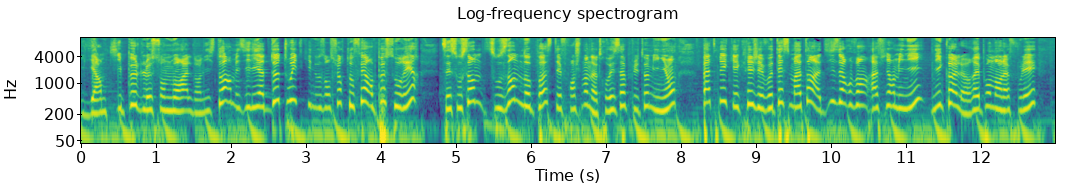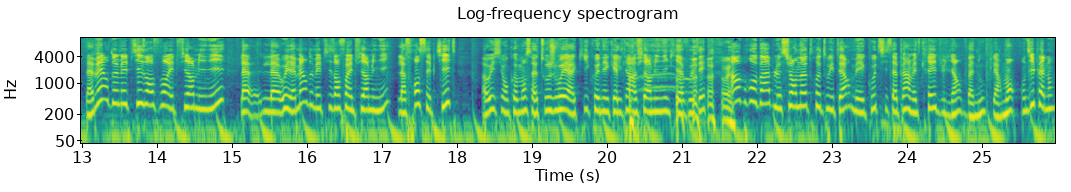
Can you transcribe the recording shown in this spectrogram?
Il y a un petit peu de leçon de morale dans l'histoire, mais il y a deux tweets qui nous ont surtout fait un peu sourire. C'est sous un, sous un de nos posts et franchement, on a trouvé ça plutôt mignon. Patrick écrit J'ai voté ce matin à 10h20 à Firmini. Nicole répond dans la foulée La mère de mes petits-enfants est de Firmini. La, la- oui, la mère de mes petits-enfants est de Firmini. La France est petite. Ah oui, si on commence à tout jouer à qui connaît quelqu'un à Firmini qui a voté. Ouais. Improbable sur notre Twitter, mais écoute, si ça permet de créer du lien, bah nous, clairement, on dit pas non.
